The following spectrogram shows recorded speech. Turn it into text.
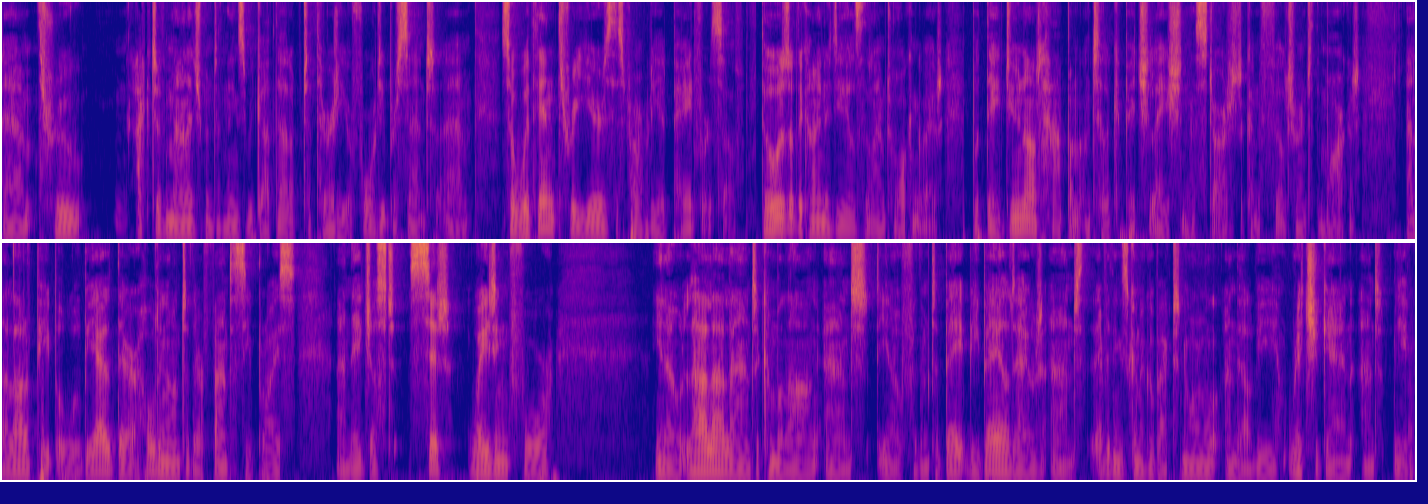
um, through active management and things, we got that up to 30 or 40%. Um, so within three years, this property had paid for itself. Those are the kind of deals that I'm talking about, but they do not happen until capitulation has started to kind of filter into the market. And a lot of people will be out there holding on to their fantasy price and they just sit waiting for you know, La La Land to come along and, you know, for them to ba- be bailed out and everything's going to go back to normal and they'll be rich again. And you know,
